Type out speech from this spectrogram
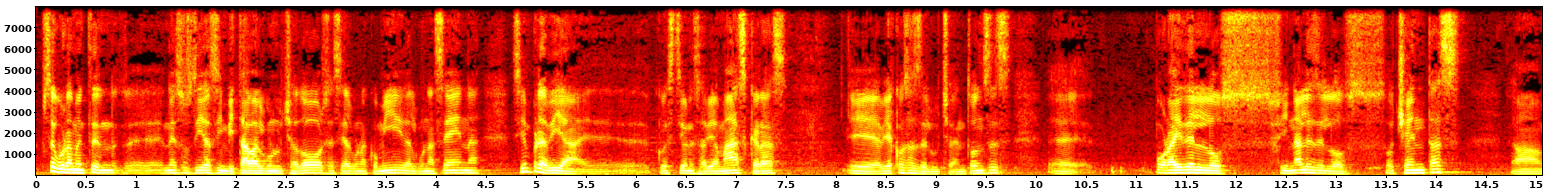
pues seguramente en, esos días invitaba a algún luchador, se hacía alguna comida, alguna cena, siempre había eh, cuestiones, había máscaras, había cosas de lucha. Entonces, por ahí de los finales de los ochentas, Ah,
